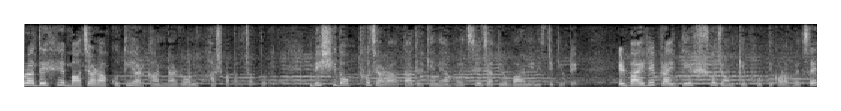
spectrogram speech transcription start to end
ওরা দেহে বাঁচার আকুতি আর কান্নার রোল হাসপাতাল চত্বরে। বেশি দগ্ধ যারা, তাদেরকে নেওয়া হয়েছে জাতীয় বার্ন ইনস্টিটিউটে। এর বাইরে প্রায় দেড়শো জনকে ভর্তি করা হয়েছে।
